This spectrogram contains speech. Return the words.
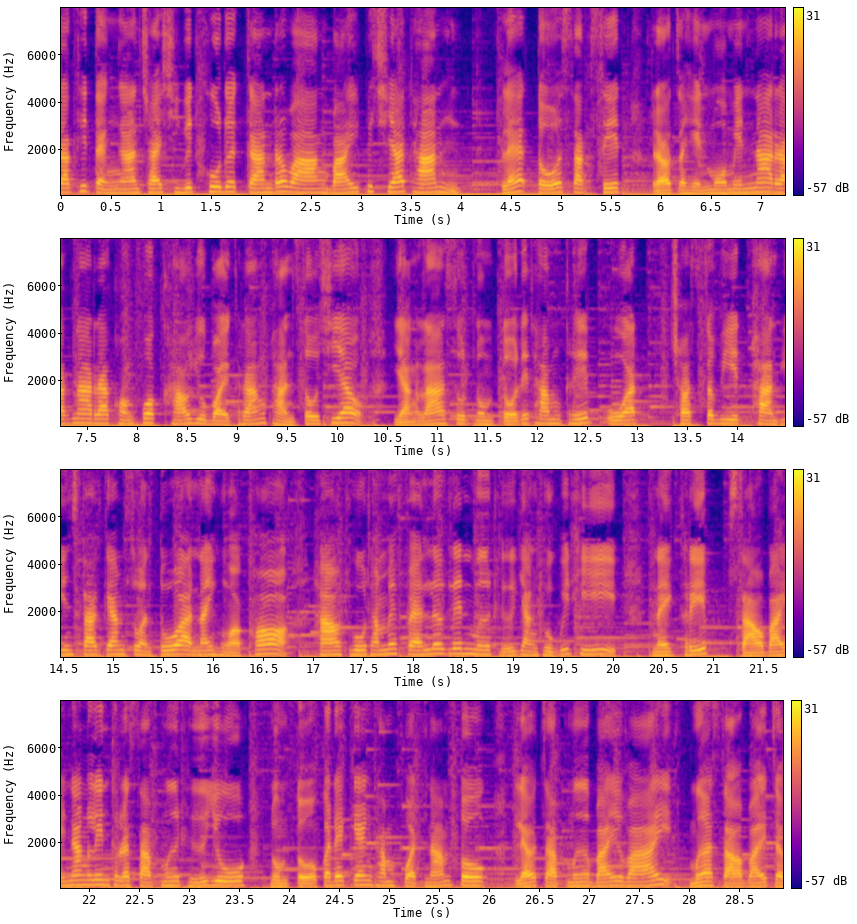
รักที่แต่งงานใช้ชีวิตคู่ด้วยกันระหว่างไบพิชยทัน และโตศักดิ์สิทธิ์ เราจะเห็นโมเมนต์น่ารักน่ารักของพวกเขาอยู่บ่อยครั้งผ่านโซเชียล อย่างล่าสุดหนุ่มโตได้ทำคลิปอวดช็อตสวีทผ่านอินสตาแกรมส่วนตัวในหัวข้อ How to ทำให้แฟนเลิกเล่นมือถืออย่างถูกวิธี ในคลิป สาวไบนั่งเล่นโทรศัพท์มือถืออยู่ หนุ่มโตก็ได้แกล้งทำขวดน้ำตก แล้วจับมือไบไว้ เมื่อสาวไบจะ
